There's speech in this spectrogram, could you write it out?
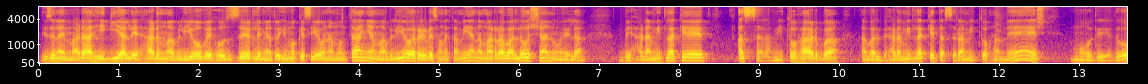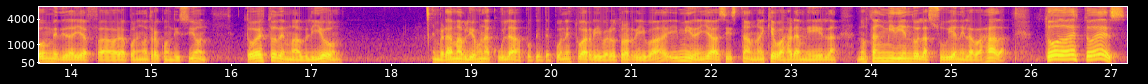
Dice la Emara, guía lejar mablió bejoserle, mira, dijimos que si llega a una montaña, mablió, regresa donde está mirando, amarraba lo shanuela, Beharamit laket, asaramito harba, aval beharamit laket, asaramito hamesh, modedo medida yafa. Ahora ponen otra condición. Todo esto de mablió, en verdad mablió es una culá, porque te pones tú arriba, el otro arriba, y miden ya, así están, no hay que bajar a medirla, no están midiendo la subida ni la bajada. Todo esto es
